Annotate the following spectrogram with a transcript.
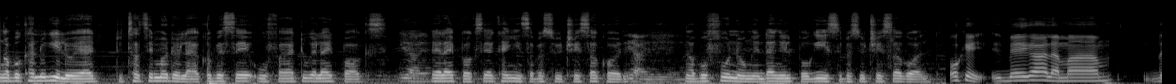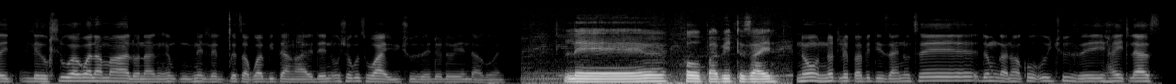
ngabe ukhanukile uyathatha imodel yakho bese ufaka tuke light box yeah, le light box iyakhanyisa bese uyitracer khona. Yeah, yeah, yeah. ngabe ufuna ungenta ngelibhokisi bese utracer kona okay beka lama le- lehluka kwalamalo ngendlela licedza kwabita ngayo then usho ukuthi why you choose lelo yenda kona? Le whole barbie design. No not le baby design uthe lo mngane wakho uyichoose i-high class.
